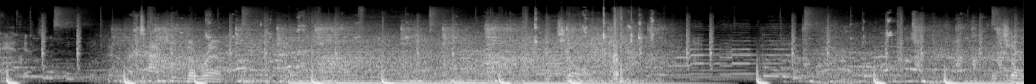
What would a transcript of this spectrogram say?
And hits. Attacking the rim. Mitchell. Mitchell.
